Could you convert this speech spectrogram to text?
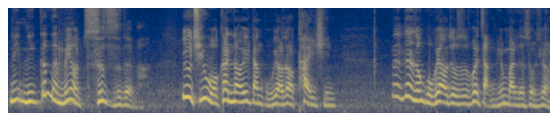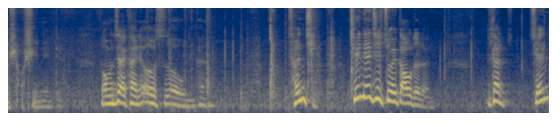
你你根本没有实质的嘛。尤其我看到一档股票叫泰兴，那那种股票就是会涨停板的时候就要小心一点。我们再看一下二四二五，你看。晨起，今天去追高的人，你看前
